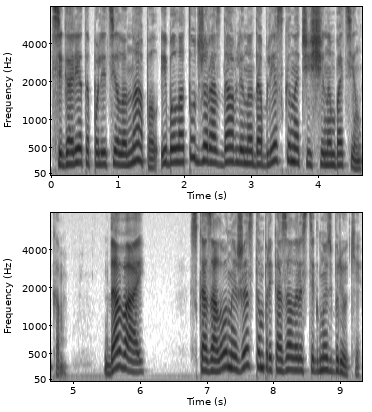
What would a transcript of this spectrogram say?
Сигарета полетела на пол и была тут же раздавлена до блеска начищенным ботинком. «Давай», — сказал он и жестом приказал расстегнуть брюки.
